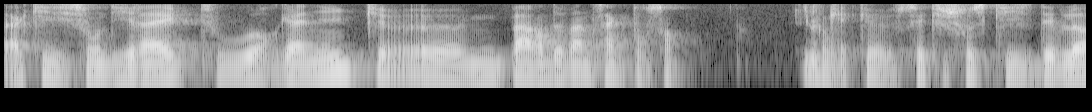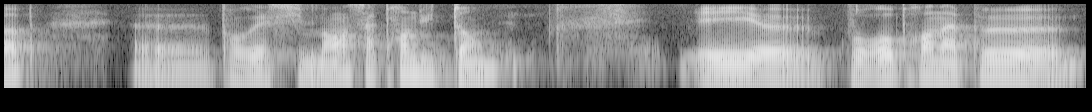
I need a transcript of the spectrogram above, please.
acquisition directe ou organique une part de 25%. Okay. Donc c'est quelque chose qui se développe progressivement. Ça prend du temps. Et pour reprendre un peu,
